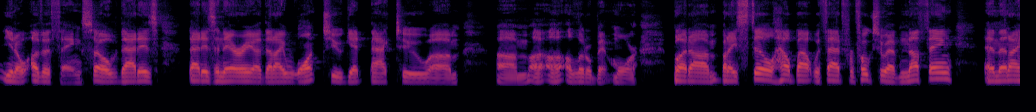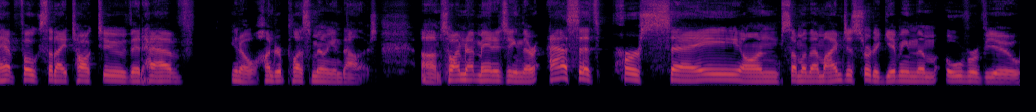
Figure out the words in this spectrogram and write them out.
you know other things. So that is that is an area that I want to get back to um, um, a, a, little bit more. But um, but I still help out with that for folks who have nothing, and then I have folks that I talk to that have you know 100 plus million dollars. Um, so I'm not managing their assets per se on some of them. I'm just sort of giving them overview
